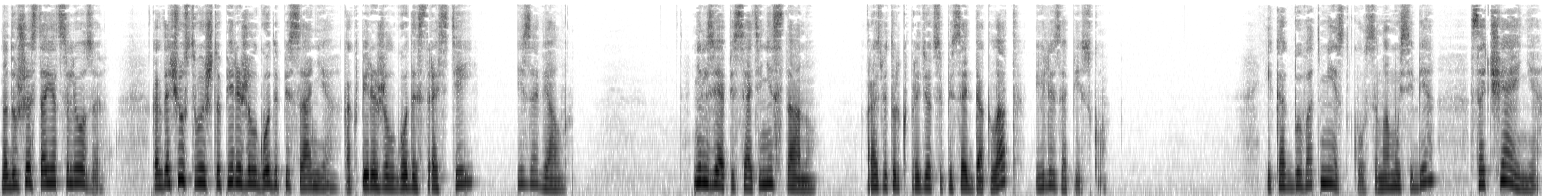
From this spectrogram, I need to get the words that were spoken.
на душе стоят слезы, когда чувствуешь, что пережил годы писания, как пережил годы страстей, и завял. Нельзя писать и не стану, разве только придется писать доклад или записку. И как бы в отместку самому себе — с отчаяния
